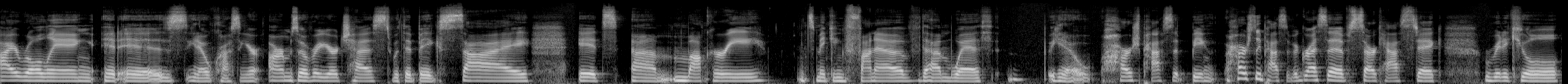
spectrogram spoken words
eye rolling, it is, you know, crossing your arms over your chest with a big sigh, it's um, mockery, it's making fun of them with you know, harsh passive, being harshly passive aggressive, sarcastic, ridicule,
